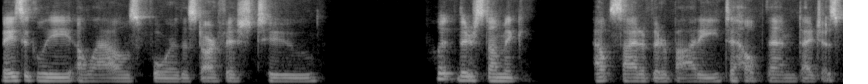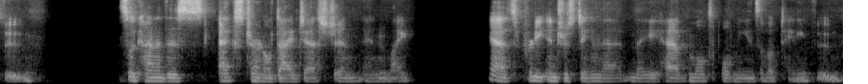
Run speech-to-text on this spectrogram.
basically allows for the starfish to put their stomach outside of their body to help them digest food. So kind of this external digestion and like, yeah, it's pretty interesting that they have multiple means of obtaining food,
